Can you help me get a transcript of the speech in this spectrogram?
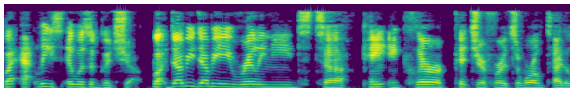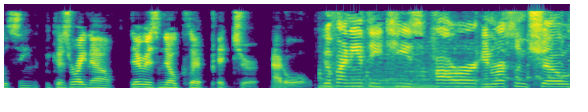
But at least it was a good show. But WWE really needs to paint a clearer picture for its world title scene because right now there is no clear picture at all. You'll find Anthony T's Horror and Wrestling Show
